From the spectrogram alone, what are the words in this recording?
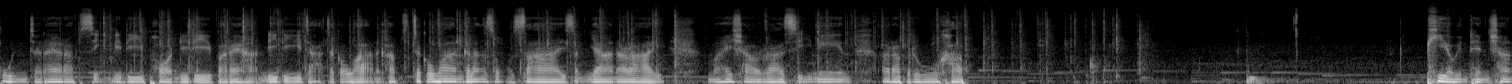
คุณจะได้รับสิ่งดีๆ พรดีๆ ปาฏิหารดีๆ จากจักรวาลนะครับ จักรวาลกำลังส่งทรายสัญญาณอะไร มาให้ชาวราศีมีนรับรู้ครับ clear intention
